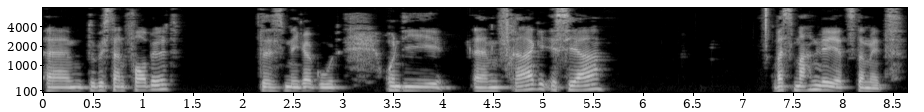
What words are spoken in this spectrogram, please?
Ähm, du bist ein Vorbild. Das ist mega gut. Und die ähm, Frage ist ja, was machen wir jetzt damit?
